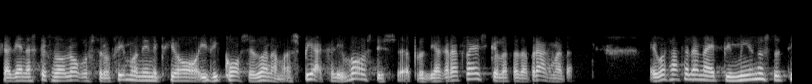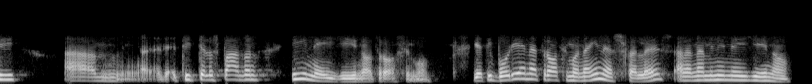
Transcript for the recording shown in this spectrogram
Δηλαδή, ένας τεχνολόγος τροφίμων είναι πιο ειδικός εδώ να μας πει ακριβώς τις προδιαγραφές και όλα αυτά τα πράγματα. Εγώ θα ήθελα να επιμείνω στο τι, τι τέλος πάντων είναι υγιεινό τρόφιμο. Γιατί μπορεί ένα τρόφιμο να είναι ασφαλές, αλλά να μην είναι υγιεινό.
